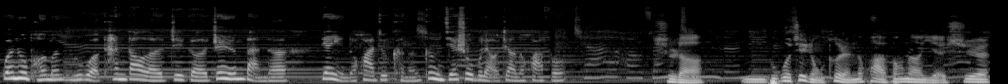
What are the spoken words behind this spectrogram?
观众朋友们如果看到了这个真人版的电影的话，就可能更接受不了这样的画风。是的，嗯，不过这种个人的画风呢，也是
